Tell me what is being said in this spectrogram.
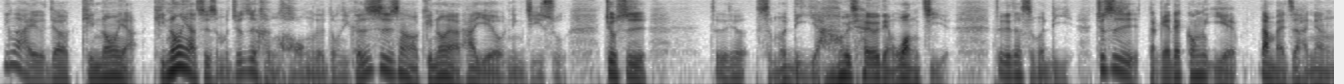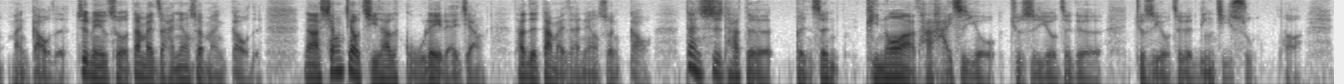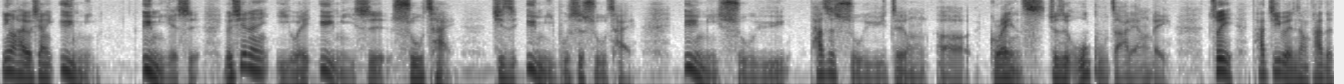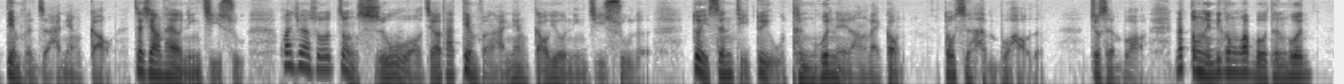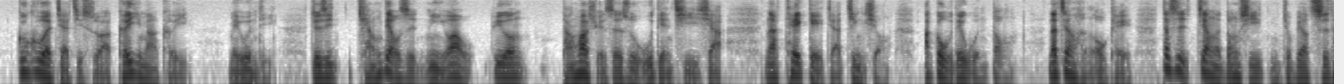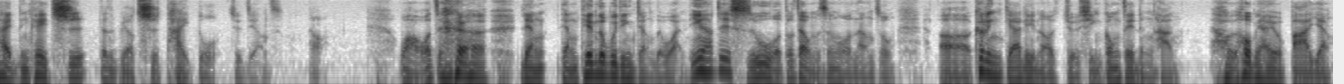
另外还有一个叫 quinoa，quinoa 是什么？就是很红的东西。可是事实上，quinoa 它也有凝集素，就是。这个叫什么梨呀、啊？我现在有点忘记了。这个叫什么梨？就是大概在讲也蛋白质含量蛮高的，这没有错，蛋白质含量算蛮高的。那相较其他的谷类来讲，它的蛋白质含量算高，但是它的本身 quinoa 它还是有，就是有这个，就是有这个凝集素啊。另外还有像玉米，玉米也是，有些人以为玉米是蔬菜，其实玉米不是蔬菜，玉米属于。它是属于这种呃 grains，就是五谷杂粮类，所以它基本上它的淀粉质含量高，再加上它有凝集素。换句话说，这种食物哦，只要它淀粉含量高又有凝集素的，对身体对无糖分的人来讲都是很不好的，就是很不好。那当然你讲我无糖分，姑姑要加激素啊，可以吗？可以，没问题。就是强调是你要，比如糖化血色素五点七以下，那 take 加正常，阿哥我得运动。那这样很 OK，但是这样的东西你就不要吃太，你可以吃，但是不要吃太多，就这样子啊。哇，我这两两天都不一定讲得完，因为它这些食物我都在我们生活当中。呃，克林加利呢就行宫这两行，后后面还有八样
